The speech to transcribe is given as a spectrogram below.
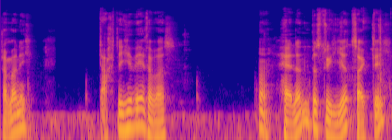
Scheinbar nicht. Dachte, hier wäre was. Ah, Helen, bist du hier? Zeig dich.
